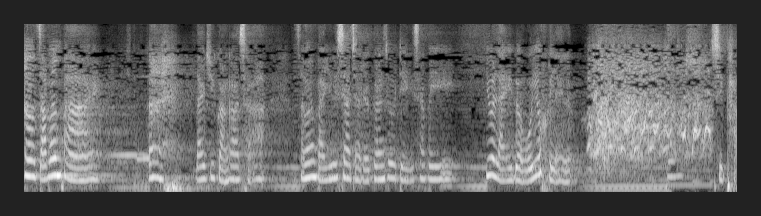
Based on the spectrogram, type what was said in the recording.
后咱们把，哎，来句广告词啊，咱们把右下角的关注点一下呗。又来一个，我又回来了，奇葩。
